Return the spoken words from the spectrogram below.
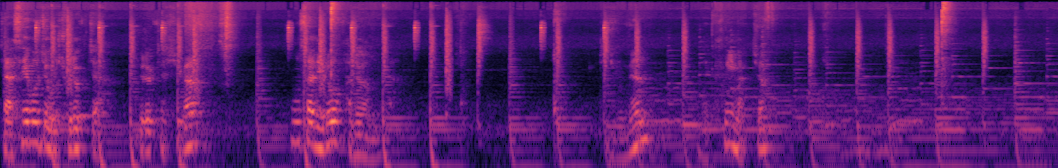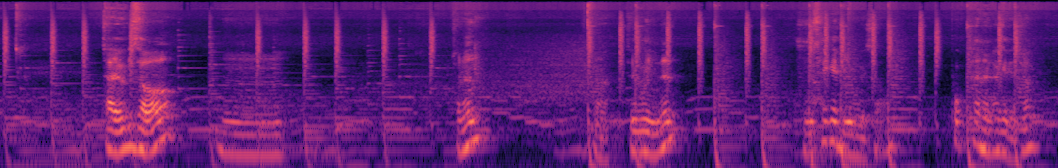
자, 세 번째 우리 조력자. 조력자 씨가 홍사리로 가져갑니다. 뒤집으면 네, 풍이 맞죠? 자, 여기서 음, 저는 어, 들고 있는 구세 개를 이용해서 폭탄을 하게 되죠.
